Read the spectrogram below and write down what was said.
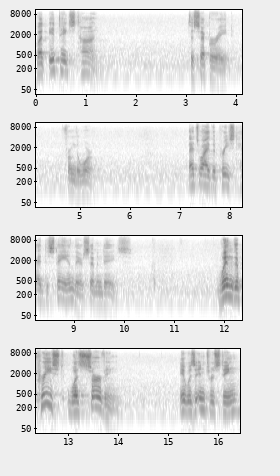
But it takes time to separate from the world. That's why the priest had to stay in there seven days. When the priest was serving, it was interesting.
